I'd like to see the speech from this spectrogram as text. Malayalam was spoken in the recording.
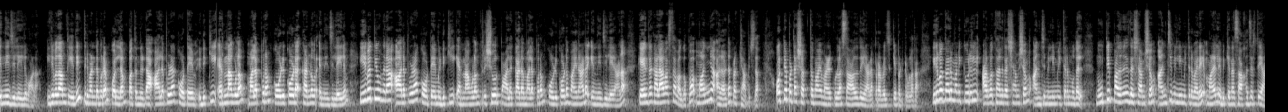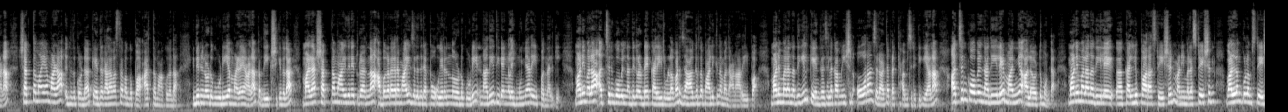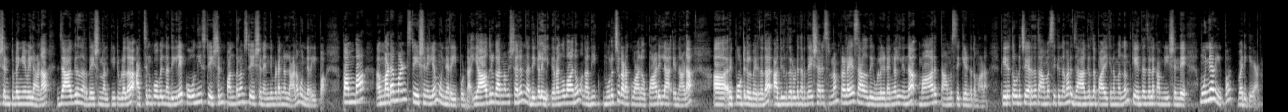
എന്നീ ജില്ലയിലുമാണ്. ഇരുപതാം തീയതി തിരുവനന്തപുരം കൊല്ലം പത്തനംതിട്ട ആലപ്പുഴ കോട്ടയം ഇടുക്കി എറണാകുളം മലപ്പുറം കോഴിക്കോട് കണ്ണൂർ എന്നീ ജില്ലയിലും ഇരുപത്തിയൊന്നിന് ആലപ്പുഴ കോട്ടയം ഇടുക്കി എറണാകുളം തൃശൂർ പാലക്കാട് മലപ്പുറം കോഴിക്കോട് വയനാട് എന്നീ ജില്ലയിലാണ് കേന്ദ്ര കാലാവസ്ഥാ വകുപ്പ് മഞ്ഞ അലർട്ട് പ്രഖ്യാപിച്ചത്. ഒറ്റപ്പെട്ട ശക്തമായ മഴയ്ക്കുള്ള സാധ്യതയാണ് പ്രവചിക്കപ്പെട്ടിട്ടുള്ളത്. ഇരുപത്തിനാല് മണിക്കൂറിൽ അറുപത്തിനാല് ദശാംശം അഞ്ച് മില്ലിമീറ്റർ മുതൽ നൂറ്റി പതിനഞ്ച് ദശാംശം അഞ്ച് മില്ലിമീറ്റർ വരെ മഴ ലഭിക്കുന്ന സാഹചര്യത്തെയാണ് ശക്തമായ മഴ എന്നതുകൊണ്ട് കേന്ദ്ര കാലാവസ്ഥാ വകുപ്പ് അർത്ഥമാക്കുന്നത്. ഇടിമിന്നലോട് കൂടിയ മഴയാണ് പ്രതീക്ഷിക്കുന്നത്. മഴ ശക്തമായതിനെ തുടർന്ന് അപകടകരമായി ജലനിരപ്പ് ഉയരുന്നതോടുകൂടി നദീതീരങ്ങളിൽ മുന്നറിയിപ്പ് നൽകി. മണിമല അച്ഛൻകോവിൽ നദികളുടെ കരയിലുള്ളവർ ജാഗ്രത പാലിക്കണമെന്നാണ് അറിയിപ്പ്. മണിമല നദിയിൽ കേന്ദ്ര ജല കമ്മീഷൻ ഓറഞ്ച് അലർട്ട് പ്രഖ്യാപിച്ചിരിക്കുകയാണ്. അച്ഛൻകോവിൽ നദിയിലെ മഞ്ഞ അലർട്ടുമുണ്ട്. മണിമല നദിയിലെ Kalluppara station Manimala station Vallamkulam station തുടങ്ങിയവയിലാണ് ജാഗ്രത നിർദ്ദേശം നൽകിയിട്ടുള്ളത്. അച്ചൻകോവിൽ നദിയിലെ കോന്നി സ്റ്റേഷൻ പന്തളം സ്റ്റേഷൻ എന്നിവിടങ്ങളിലാണ് മുന്നറിയിപ്പ്. പമ്പ മടമൺ സ്റ്റേഷനിലും മുന്നറിയിപ്പുണ്ട്. യാതൊരു കാരണവശാലും നദികളിൽ ഇറങ്ങുവാനോ നദി മുറിച്ചു കടക്കുവാനോ പാടില്ല എന്നാണ് റിപ്പോർട്ടുകൾ വരുന്നത്. അധികൃതരുടെ നിർദ്ദേശാനുസരണം പ്രളയ സാധ്യതയുള്ള ഇടങ്ങളിൽ നിന്ന് മാറി താമസിക്കേണ്ടതുമാണ്. തീരത്തോട് ചേർന്ന് താമസിക്കുന്നവർ ജാഗ്രത പാലിക്കണമെന്നും കേന്ദ്ര ജല കമ്മീഷന്റെ മുന്നറിയിപ്പ് വരികയാണ്.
